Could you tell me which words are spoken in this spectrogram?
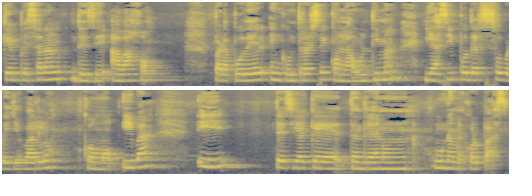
que empezaran desde abajo para poder encontrarse con la última y así poder sobrellevarlo como iba y decía que tendrían una mejor paz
